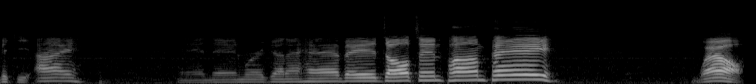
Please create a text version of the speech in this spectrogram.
Vicky I. And then we're going to have a Dalton Pompey. Wow.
